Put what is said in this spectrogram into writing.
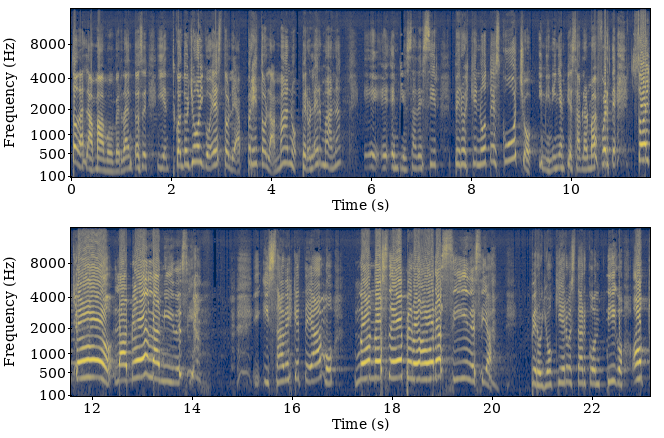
todas la amamos, ¿verdad? Entonces, y cuando yo oigo esto, le aprieto la mano, pero la hermana eh, eh, empieza a decir, pero es que no te escucho. Y mi niña empieza a hablar más fuerte, soy yo, la Melanie, decía. Y, y sabes que te amo, no, no sé, pero. Pero yo quiero estar contigo. Ok,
